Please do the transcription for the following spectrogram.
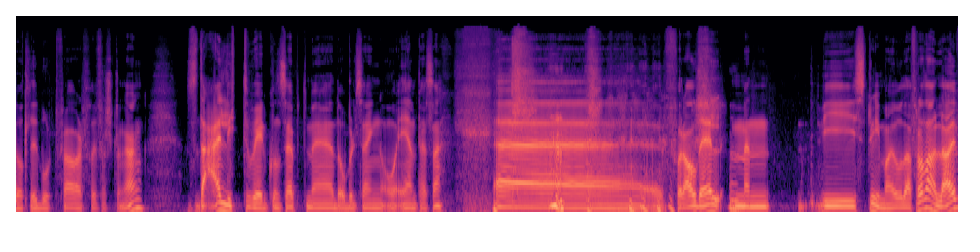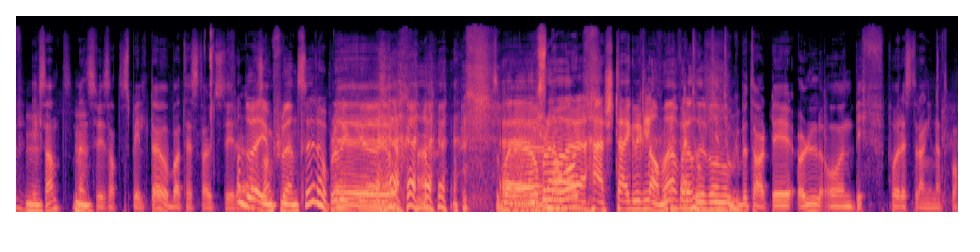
gått litt bort fra, i hvert fall i første omgang. Så det er litt weird konsept med dobbeltseng og én PC. Eh, for all del. Men vi streama jo derfra, da, live, ikke sant? Mens vi satt og spilte og bare testa utstyret. Ja, du er sånn. influenser. Håper du ikke Eh, Så bare Eh, håper det var hashtag reklame. Jeg tok, den tok betalt i øl og en biff på restauranten etterpå.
